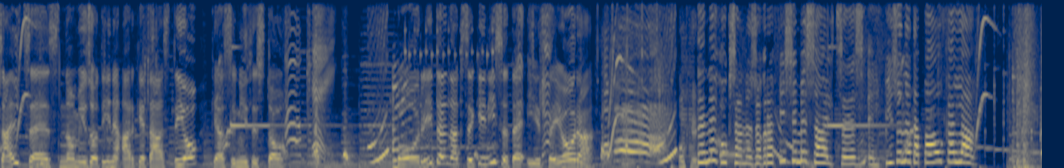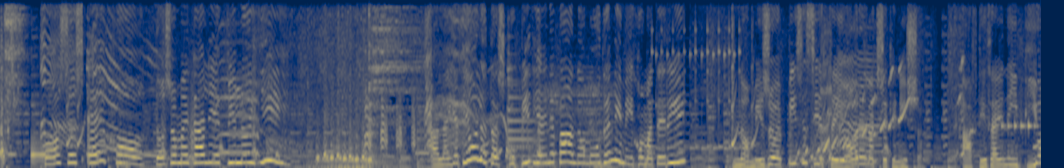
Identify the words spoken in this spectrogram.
σάλτσες. Νομίζω ότι είναι αρκετά αστείο και ασυνήθιστο. Μπορείτε να ξεκινήσετε. Ήρθε η ώρα. Okay. Δεν έχω ξαναζωγραφίσει με σάλτσες. Ελπίζω να τα πάω καλά. Πόσες έχω! Τόσο μεγάλη επιλογή! Αλλά γιατί όλα τα σκουπίδια είναι πάνω μου, δεν είμαι ηχοματερή. Νομίζω επίσης ήρθε η ώρα να ξεκινήσω. Αυτή θα είναι η πιο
